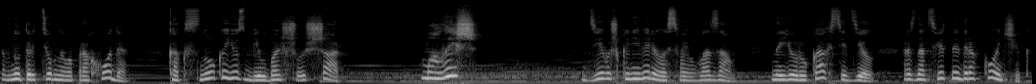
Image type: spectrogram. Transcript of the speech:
внутрь темного прохода, как с ног ее сбил большой шар. «Малыш!» Девушка не верила своим глазам – на ее руках сидел разноцветный дракончик,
